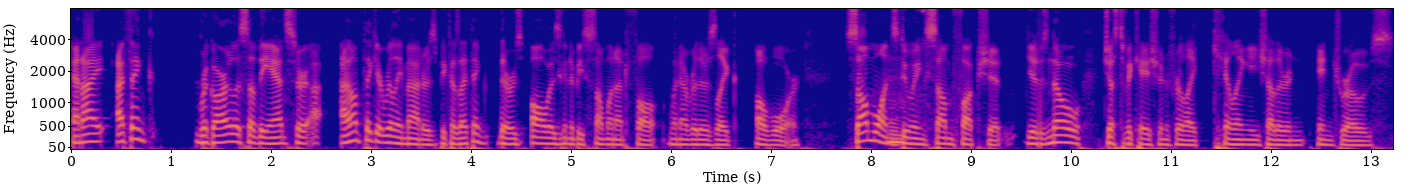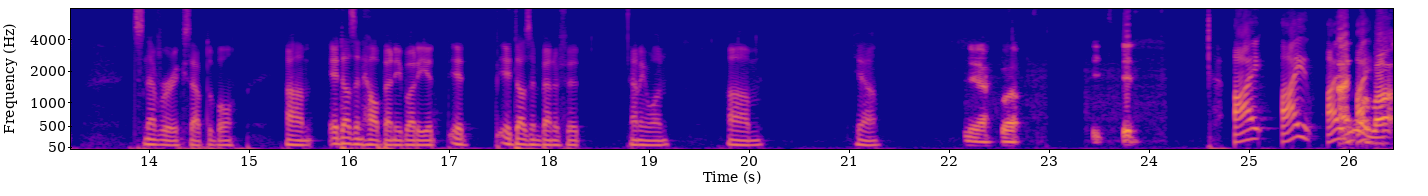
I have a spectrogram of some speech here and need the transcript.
and I I think regardless of the answer, I, I don't think it really matters because I think there's always going to be someone at fault whenever there's like a war. Someone's Mm. doing some fuck shit. There's no justification for like killing each other in, in droves. It's never acceptable. Um, it doesn't help anybody. It it it doesn't benefit anyone. Um, yeah. Yeah, but it, it I I I I I.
